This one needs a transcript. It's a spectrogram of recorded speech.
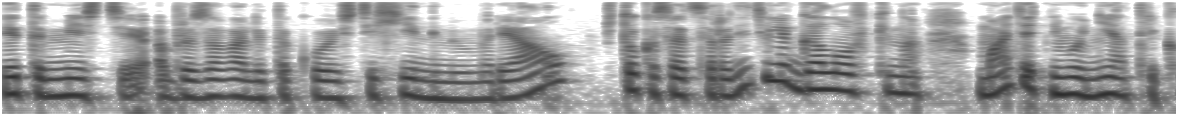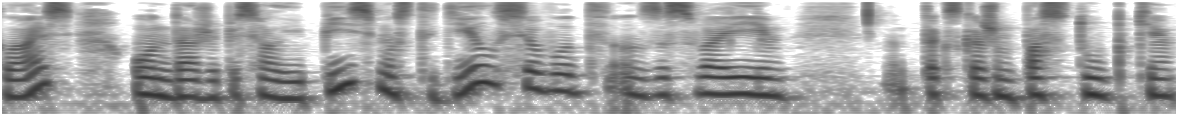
На этом месте образовали такой стихийный мемориал. Что касается родителей Головкина, мать от него не отреклась. Он даже писал ей письма, стыдился вот за свои так скажем, поступки,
